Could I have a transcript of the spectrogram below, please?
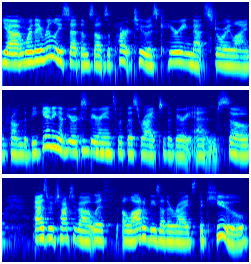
Yeah, and where they really set themselves apart too is carrying that storyline from the beginning of your experience mm-hmm. with this ride to the very end. So, as we've talked about with a lot of these other rides, the queue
